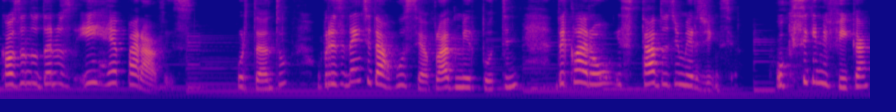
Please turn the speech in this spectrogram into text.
causando danos irreparáveis. Portanto, o presidente da Rússia, Vladimir Putin, declarou estado de emergência o que significa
